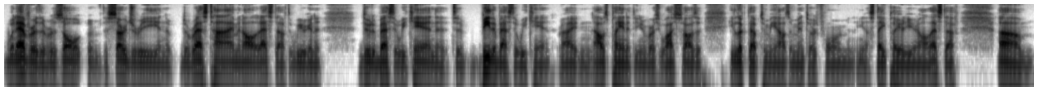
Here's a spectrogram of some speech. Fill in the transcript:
whatever the result of the surgery and the, the rest time and all of that stuff that we were gonna do the best that we can to, to, be the best that we can, right? And I was playing at the University of Washington, so I was a he looked up to me. I was a mentor for him, and you know, state player of the year and all that stuff. Um,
